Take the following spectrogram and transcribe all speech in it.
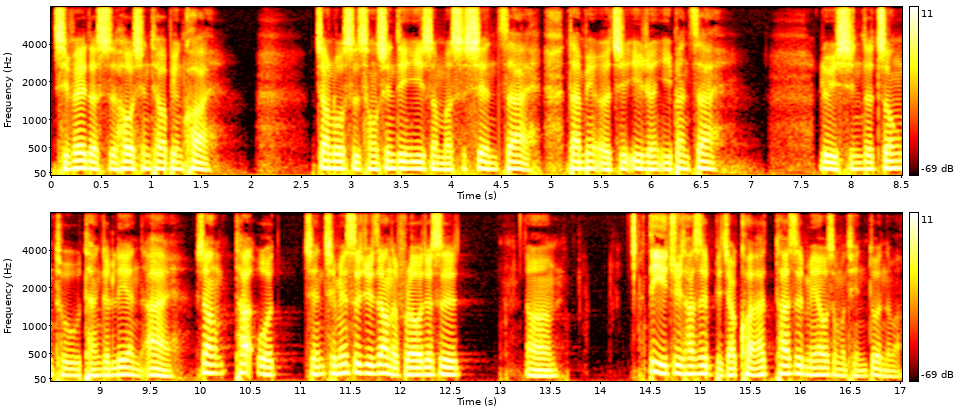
起飞的时候心跳变快。降落时重新定义什么是现在，单边耳机一人一半在。旅行的中途谈个恋爱，像他我前前面四句这样的 flow 就是，嗯、呃，第一句它是比较快，它它是没有什么停顿的嘛。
